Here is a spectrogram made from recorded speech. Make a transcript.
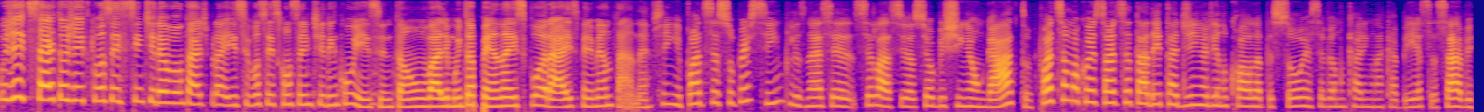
O jeito certo é o jeito que vocês se sentirem à vontade pra isso e vocês consentirem com isso. Então, vale muito a pena explorar e experimentar, né? Sim, e pode ser super simples, né? Se, sei lá, se o seu bichinho é um gato, pode ser uma coisa só de você estar deitadinho ali no colo da pessoa, recebendo um carinho na cabeça, sabe?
